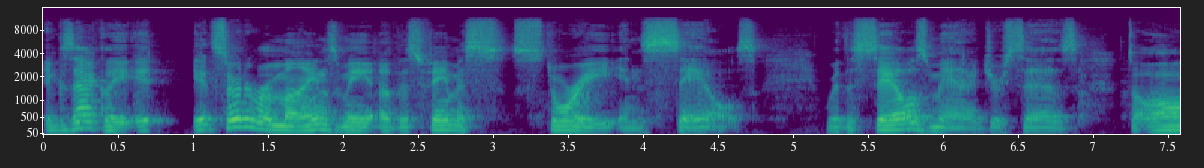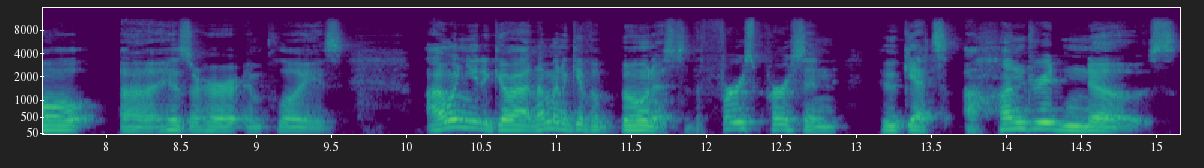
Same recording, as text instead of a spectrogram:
Exactly. It it sort of reminds me of this famous story in sales, where the sales manager says to all uh, his or her employees, "I want you to go out and I'm going to give a bonus to the first person who gets a hundred no's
